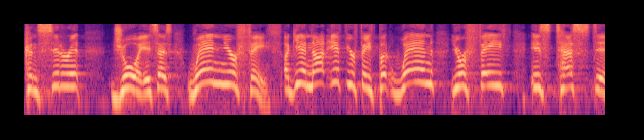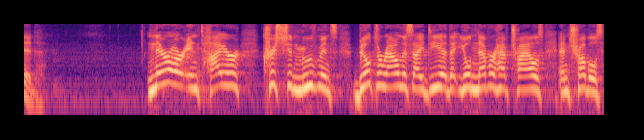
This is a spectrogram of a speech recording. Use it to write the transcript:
Consider it joy. It says, when your faith, again, not if your faith, but when your faith is tested. And there are entire Christian movements built around this idea that you'll never have trials and troubles,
